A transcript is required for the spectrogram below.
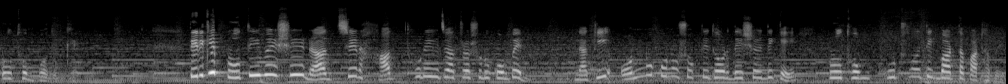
প্রথম পদক্ষেপ। তিনি কি প্রতিবেশী রাজ্যের হাত ধরেই যাত্রা শুরু করবেন, নাকি অন্য কোনো শক্তিধর দেশের দিকে প্রথম কূটনৈতিক বার্তা পাঠাবেন?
